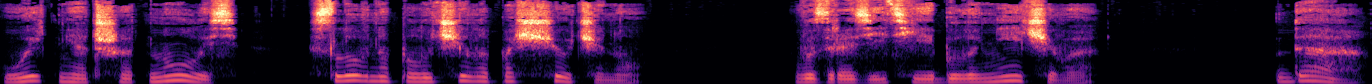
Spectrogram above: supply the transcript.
Уитни отшатнулась, словно получила пощечину. Возразить ей было нечего. Да,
